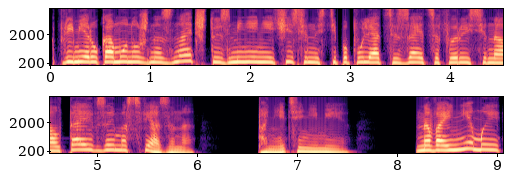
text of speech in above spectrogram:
К примеру, кому нужно знать, что изменение численности популяции зайцев и рыси на Алтае взаимосвязано? Понятия не имею. На войне мы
